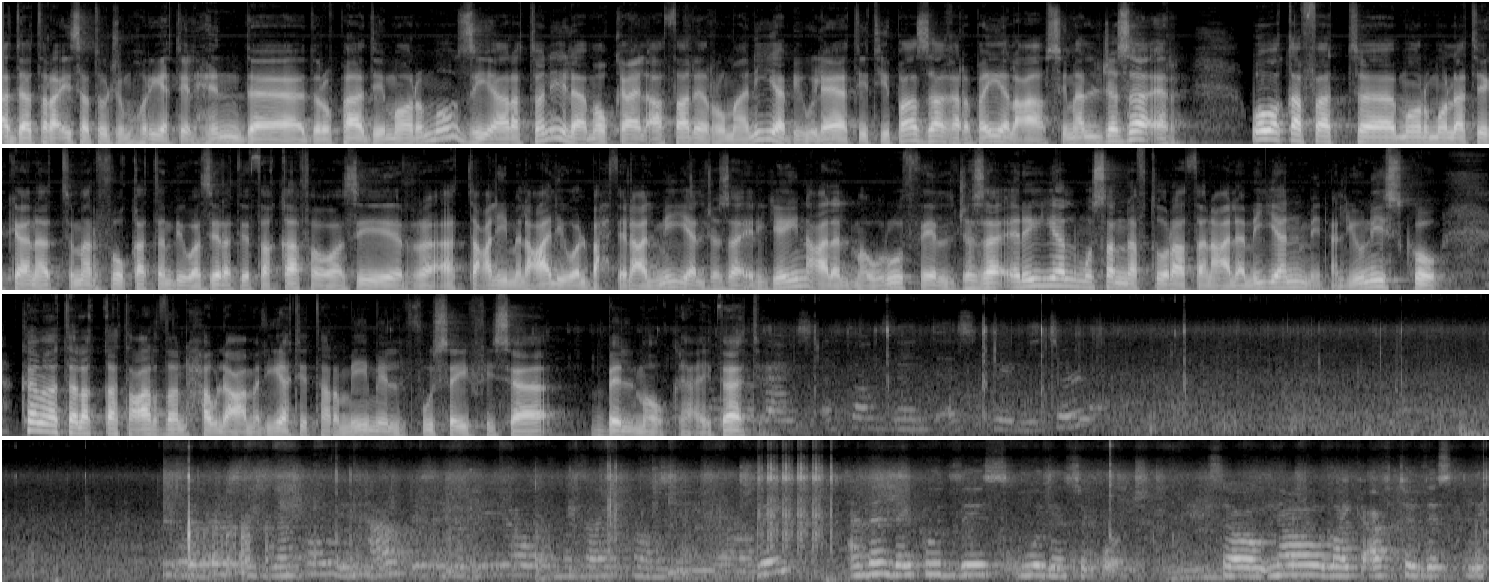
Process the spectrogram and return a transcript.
أدت رئيسة جمهورية الهند دروبادي مورمو زيارة إلى موقع الآثار الرومانية بولاية تيبازا غربي العاصمة الجزائر. ووقفت مورمو التي كانت مرفوقة بوزيرة الثقافة ووزير التعليم العالي والبحث العلمي الجزائريين على الموروث الجزائري المصنف تراثا عالميا من اليونسكو كما تلقت عرضا حول عمليات ترميم الفسيفساء بالموقع ذاته. Example we have, this is a video mosaic from the uh, and then they put this wooden support. So now, like after this clip.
